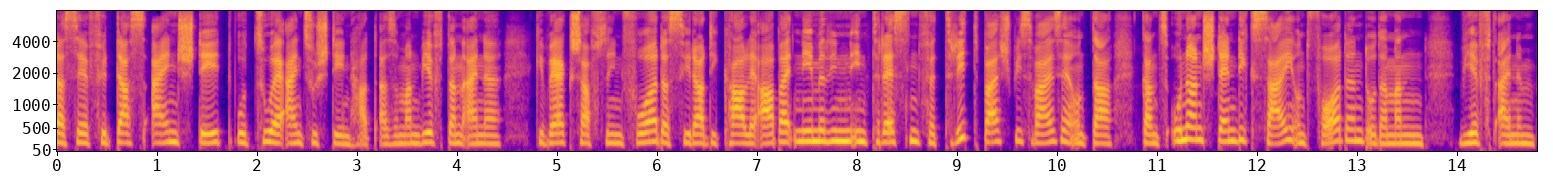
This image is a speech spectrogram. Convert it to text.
dass er für das einsteht, wozu er einzustehen hat. Also man wirft dann einer Gewerkschafterin vor, dass sie radikale Arbeitnehmerinneninteressen vertritt beispielsweise und da ganz unanständig sei und fordernd. Oder man wirft einem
